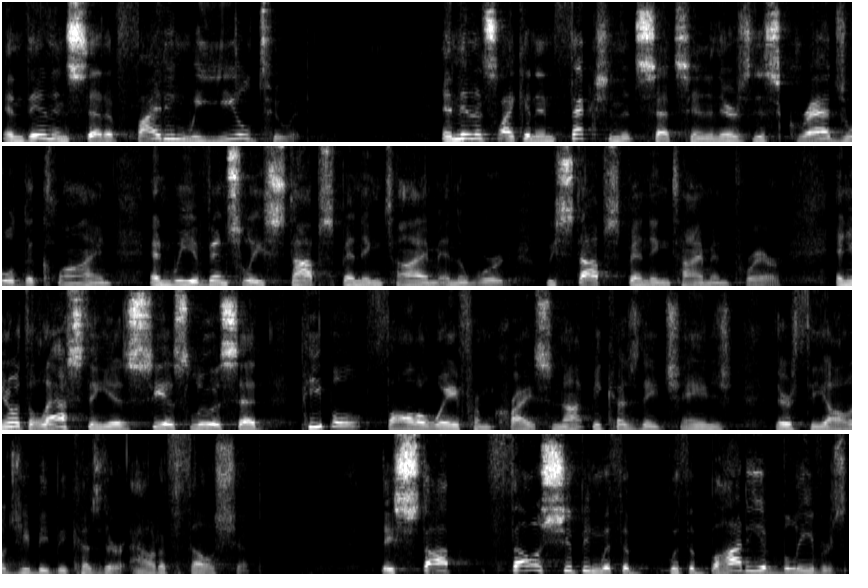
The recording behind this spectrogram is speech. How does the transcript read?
And then instead of fighting, we yield to it. And then it's like an infection that sets in, and there's this gradual decline, and we eventually stop spending time in the Word. We stop spending time in prayer. And you know what the last thing is? C.S. Lewis said, People fall away from Christ not because they change their theology, but because they're out of fellowship. They stop fellowshipping with the, with the body of believers,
